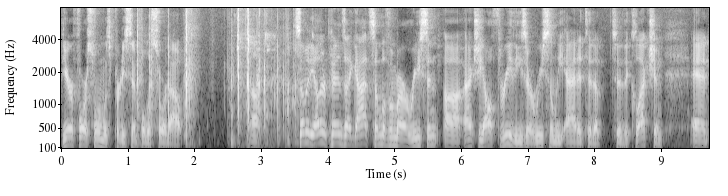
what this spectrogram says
the Air Force one was pretty simple to sort out. Uh, some of the other pins I got, some of them are recent. Uh, actually, all three of these are recently added to the to the collection. And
